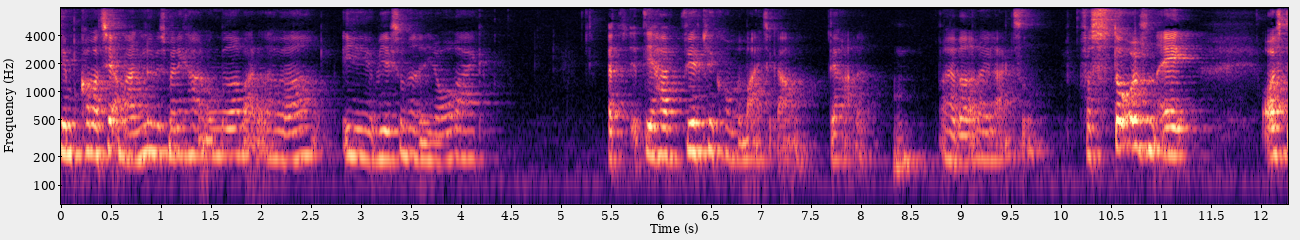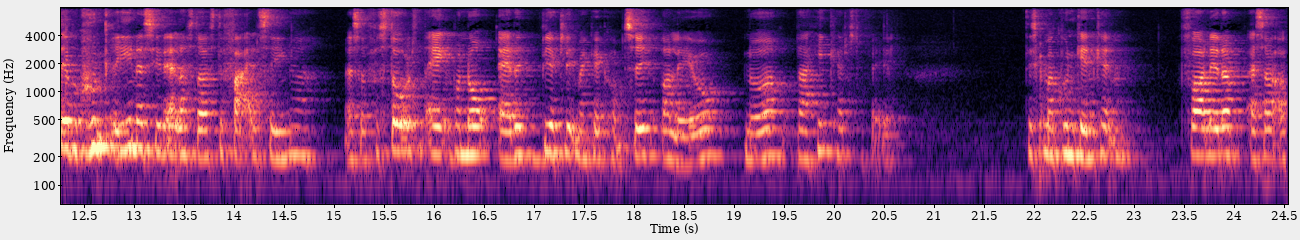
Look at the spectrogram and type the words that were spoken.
det kommer til at mangle, hvis man ikke har nogen medarbejdere, der har været i virksomheden i en årrække. At det har virkelig kommet mig til gavn. Det har det. Mm. Og har været der i lang tid. Forståelsen af, også det at kunne grine af sit allerstørste fejl senere. Altså forståelsen af, hvornår er det virkelig, man kan komme til at lave noget, der er helt katastrofalt. Det skal man kunne genkende. For netop altså, at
